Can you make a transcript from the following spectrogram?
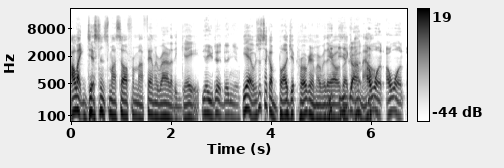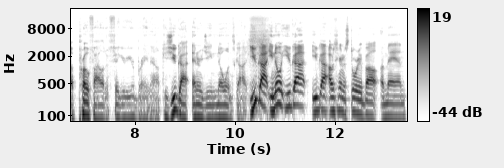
I like distanced myself from my family right out of the gate. Yeah, you did, didn't you? Yeah, it was just like a budget program over there. You- I was like, got- I'm I want I want a profile to figure your brain out because you got energy no one's got. You got you know what you got? You got I was hearing a story about a man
